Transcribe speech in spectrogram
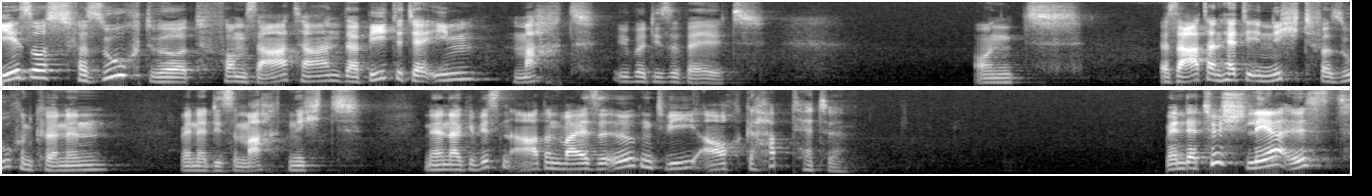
Jesus versucht wird vom Satan, da bietet er ihm Macht über diese Welt. Und der Satan hätte ihn nicht versuchen können, wenn er diese Macht nicht in einer gewissen Art und Weise irgendwie auch gehabt hätte. Wenn der Tisch leer ist,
